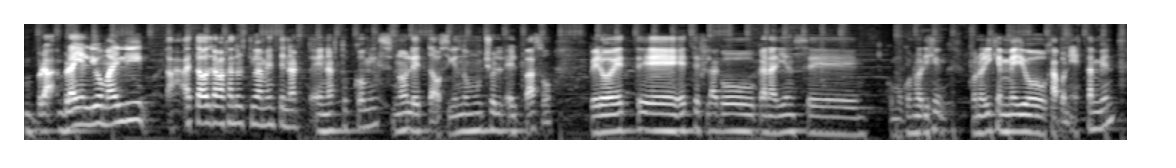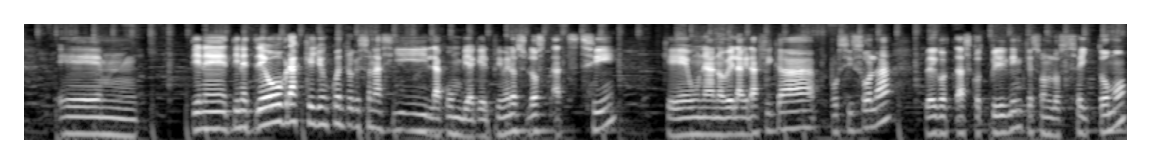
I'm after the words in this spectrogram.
Bra- Brian Lee O'Malley ha estado trabajando últimamente en, hart- en hartos cómics, no le he estado siguiendo mucho el, paso, pero este, este flaco canadiense, como con origen, con origen medio japonés también, eh, tiene, tiene tres obras que yo encuentro que son así la cumbia, que el primero es Lost at Sea, que es una novela gráfica por sí sola, luego está Scott Pilgrim, que son los seis tomos,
